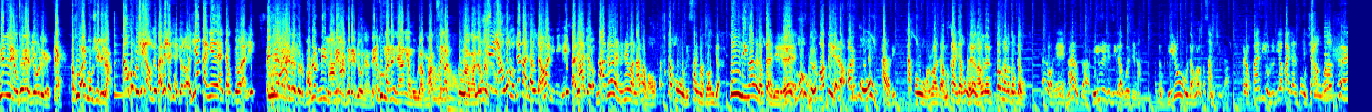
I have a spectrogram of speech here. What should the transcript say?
နင့်လင်ကိုထဲထဲပြောနေတယ်ကဲအခုအိုက်ဖုန်းရှိသေးလားအခုမရှိတော့လေဘာဖြစ်လဲထည့်ပြောတော့အရင်ကင်ခဲ့တဲ့အကြောင်းပြောတာလေအေးရရတဲ့ဆိုတော့ဘာဖြစ်လို့နင့်လင်နင့်လင်ထဲထဲပြောနေတာလဲအခုငါနဲ့ညားနေရမဟုတ်လားငါစိတ်ကတိုးလာငါလုံးလိုက်ရှင်းအောင်ဆိုလို့ပြတ်တာချာလို့ရောင်းလိုက်ပြီလေဘာဖြစ်လဲပြောငါပြောတယ်နည်းနည်းကနားထောင်ပါဦးအဖိုးကိုလေစိုက်မှသွားပြီးတော့သိန်း50လောက်တန်နေတယ်ဟုတ်တယ်ငါသိရတာ iPhone အဲ့ဒါလေအဖိုးကငါတို့ကကြာမကင်ကြဘူးလေငါတို့လည်းတုံးလည်းမတုံးတော့ဘူးအဲ့ တော့ဟဲ့ငါယောက်ျားဗီဒီယိုတစ်စီးကဝယ်နေတာအဲ့တော့ဗီဒီယိုကိုကြောင့်ငါတို့ပတ်စံမရှိဘူးလားအဲ့တော့ပန်းတီကိုလူတစ်ယောက်ကြိုက်တဲ့ဖုန်းကိုရောင်းမှာဟဲ့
